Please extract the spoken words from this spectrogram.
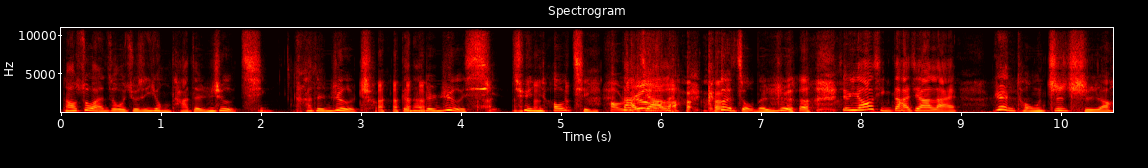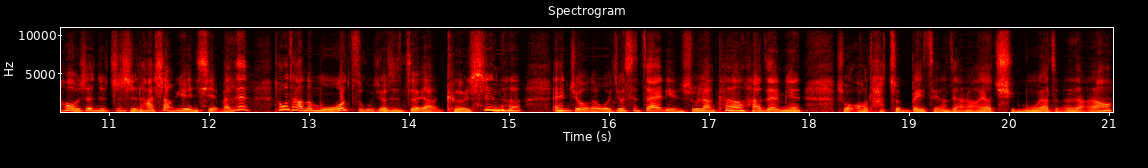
然后做完之后就是用他的热情，他的热忱跟他的热血去邀请 大家来啊各种的热，就邀请大家来认同支持，然后甚至支持他上院线。反正通常的模组就是这样。可是呢，Angel 呢，我就是在脸书上看到他在那边说哦，他准备怎样怎样，然后要曲目要怎么怎样。然后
